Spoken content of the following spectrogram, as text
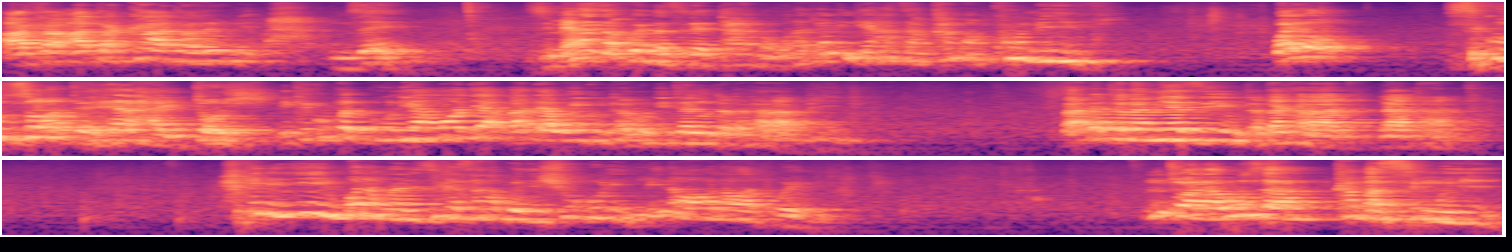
aka atakaa atarudi, ah, mzee, zimeanza kwenda zile tano, unajua ningeanza kama kumi hivi. Kwa hiyo siku zote hela haitoshi. Nikikupa gunia moja, baada ya wiki utarudi tena utataka la pili, baada tena miezi utataka la, la tatu. Lakini nyinyi mbona mnalizika sana kwenye shughuli? Mimi nawaona watu wengi, mtu anauza kama simu hii,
